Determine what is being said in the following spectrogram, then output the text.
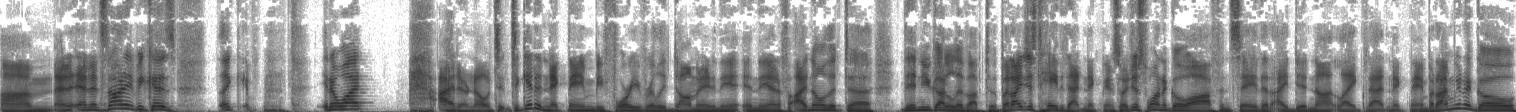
Um, and and it's not it because like you know what I don't know to, to get a nickname before you've really dominated in the in the NFL. I know that uh, then you got to live up to it, but I just hated that nickname. So I just want to go off and say that I did not like that nickname. But I'm going to go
